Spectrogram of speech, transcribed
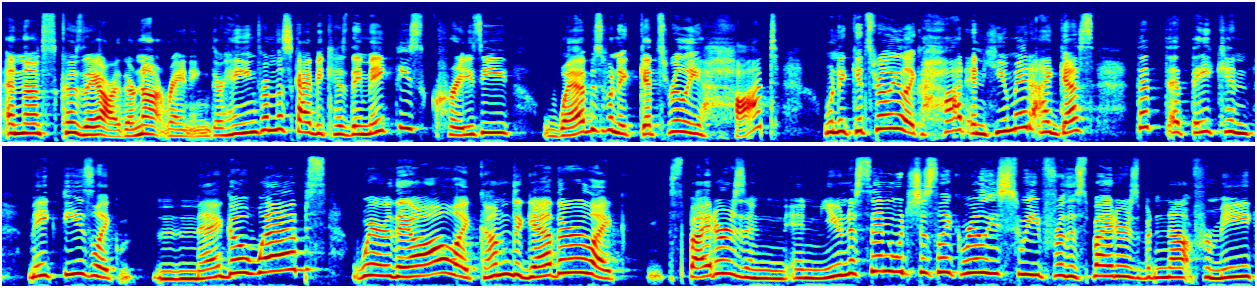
And that's because they are. They're not raining. They're hanging from the sky because they make these crazy webs when it gets really hot when it gets really like hot and humid, I guess that that they can make these like mega webs where they all like come together like spiders in in unison, which is like really sweet for the spiders, but not for me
